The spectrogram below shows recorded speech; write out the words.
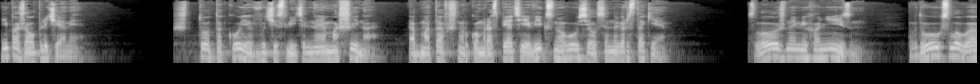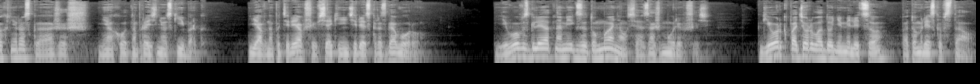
И пожал плечами. Что такое вычислительная машина? Обмотав шнурком распятие, Вик снова уселся на верстаке. «Сложный механизм. В двух словах не расскажешь», – неохотно произнес киборг, явно потерявший всякий интерес к разговору. Его взгляд на миг затуманился, зажмурившись. Георг потер ладонями лицо, потом резко встал.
